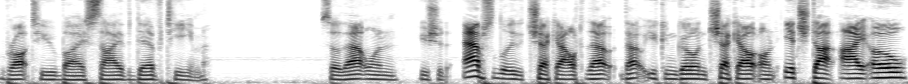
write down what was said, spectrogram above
brought to you by Scythe Dev Team. So that one you should absolutely check out. That that you can go and check out on itch.io.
